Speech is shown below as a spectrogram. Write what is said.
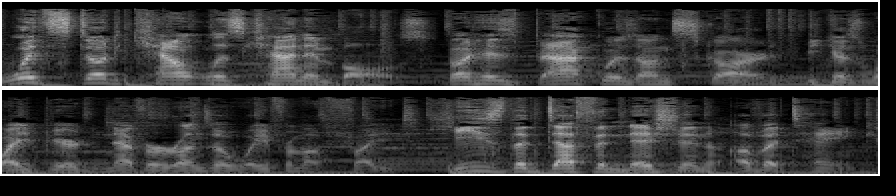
withstood countless cannonballs, but his back was unscarred because Whitebeard never runs away from a fight. He's the definition of a tank.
